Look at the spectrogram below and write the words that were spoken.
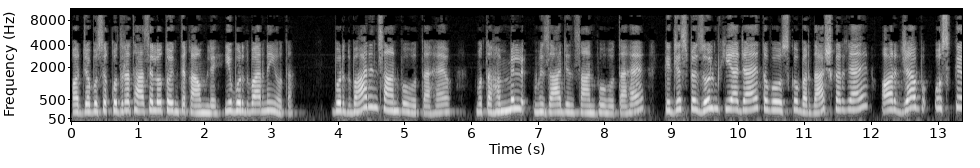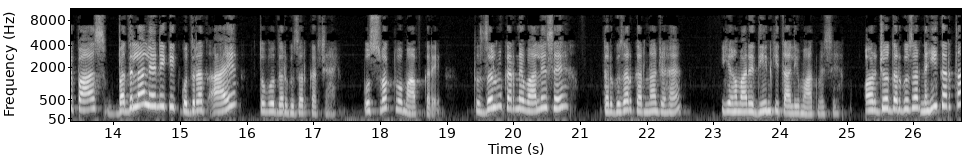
اور جب اسے قدرت حاصل ہو تو انتقام لے۔ یہ برد بار نہیں ہوتا۔ بردبار انسان وہ ہوتا ہے، متحمل مزاج انسان وہ ہوتا ہے کہ جس پہ ظلم کیا جائے تو وہ اس کو برداشت کر جائے اور جب اس کے پاس بدلا لینے کی قدرت آئے تو وہ درگزر کر جائے۔ اس وقت وہ معاف کرے۔ تو ظلم کرنے والے سے درگزر کرنا جو ہے، یہ ہمارے دین کی تعلیمات میں سے۔ اور جو درگزر نہیں کرتا،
